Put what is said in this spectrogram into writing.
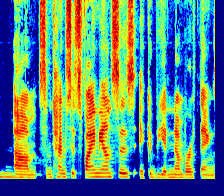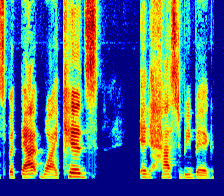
mm. um, sometimes it's finances, it could be a number of things, but that why, kids, it has to be big.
